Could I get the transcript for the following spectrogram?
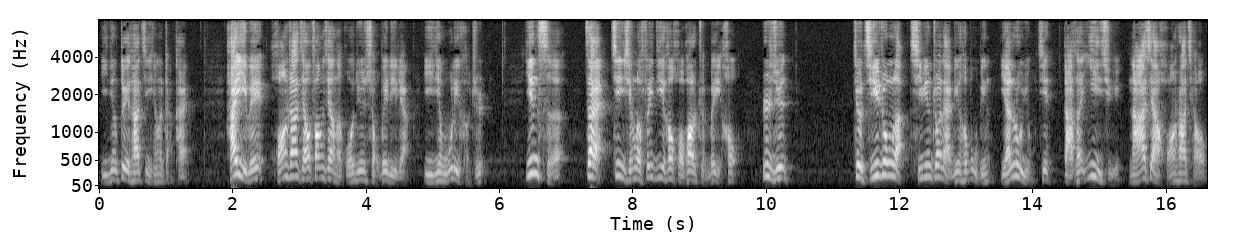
已经对他进行了展开，还以为黄沙桥方向的国军守备力量已经无力可支，因此在进行了飞机和火炮的准备以后，日军。就集中了骑兵、装甲兵和步兵，沿路涌进，打算一举拿下黄沙桥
